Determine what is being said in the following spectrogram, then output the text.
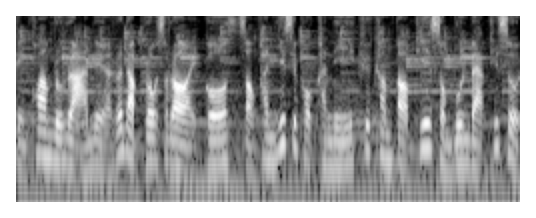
ถึงความหรูหราเหนือระดับ Rolls-Royce Ghost 2026 คันนี้คือคำตอบที่สมบูรณ์แบบที่สุด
